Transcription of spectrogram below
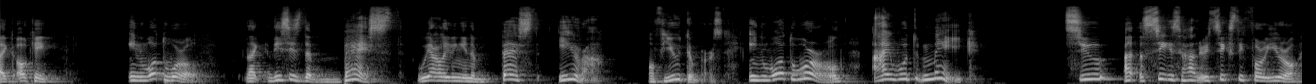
Like okay, in what world? Like this is the best. We are living in the best era of YouTubers. In what world I would make two, uh, 664 euro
